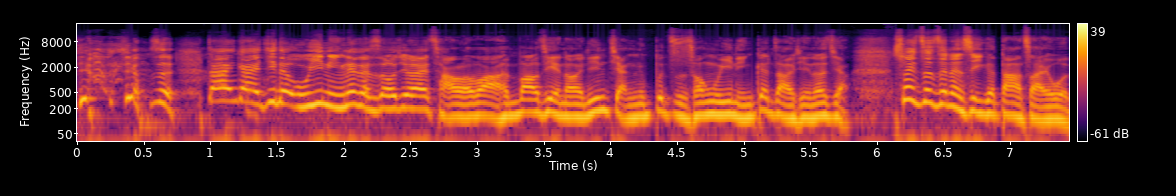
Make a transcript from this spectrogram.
就是大家应该还记得吴一宁那个时候就在炒了吧？很抱歉哦，已经讲不止从。吴一宁更早以前都讲，所以这真的是一个大灾问。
